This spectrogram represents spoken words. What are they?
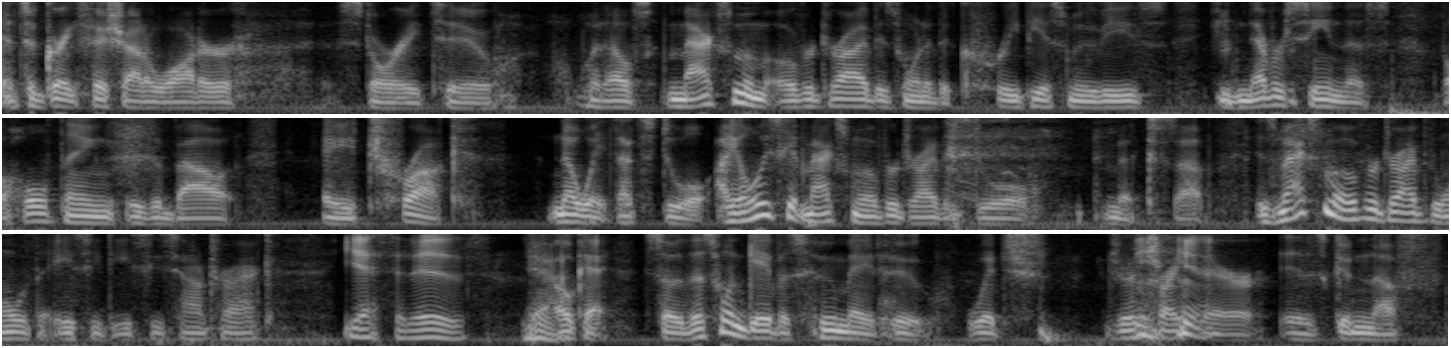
It's a great fish out of water story too. What else? Maximum Overdrive is one of the creepiest movies. If you've never seen this, the whole thing is about a truck. No, wait, that's Duel. I always get Maximum Overdrive and Duel mixed up. Is Maximum Overdrive the one with the ACDC soundtrack? Yes, it is. yeah, Okay, so this one gave us Who Made Who, which just right Yeah. there is good enough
